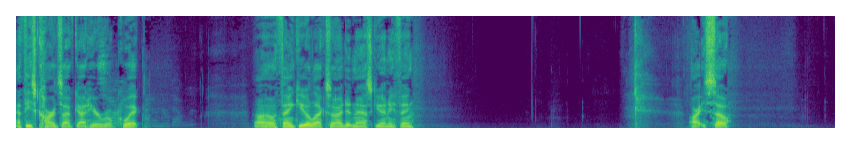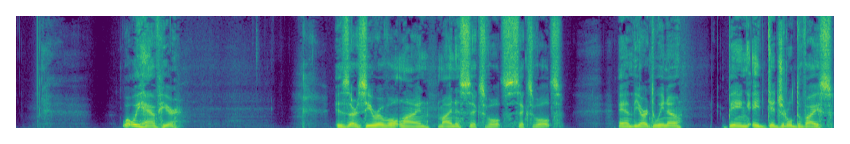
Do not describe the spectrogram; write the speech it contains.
at these cards I've got here real quick. Oh, thank you, Alexa. I didn't ask you anything. All right, so what we have here is our zero volt line minus six volts, six volts, and the Arduino being a digital device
